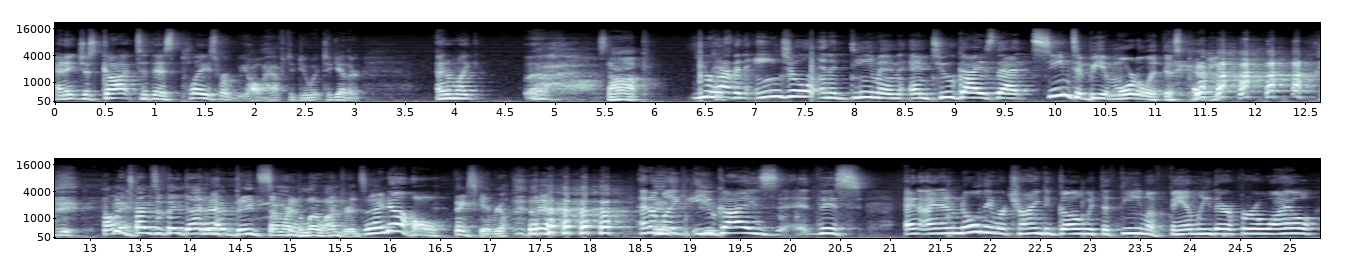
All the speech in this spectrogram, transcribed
and it just got to this place where we all have to do it together, and I'm like, Stop. you have an angel and a demon and two guys that seem to be immortal at this point. How many times have they died? And I've died somewhere in the low hundreds. I know. Thanks, Gabriel. And I'm like, you guys, this, and I know they were trying to go with the theme of family there for a while,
